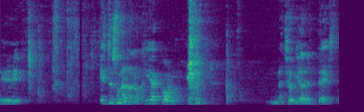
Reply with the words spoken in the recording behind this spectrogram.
Eh, esto es una analogía con una teoría del texto.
